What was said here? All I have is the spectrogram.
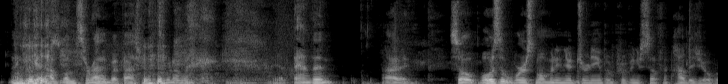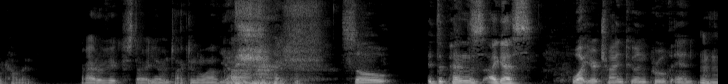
yeah, I'm, I'm surrounded by pastors. That's what I'm like. Yeah. And then, all right. So, what was the worst moment in your journey of improving yourself, and how did you overcome it? Right, Vic, start. You haven't talked in a while. Uh, so it depends, I guess, what you're trying to improve in. hmm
